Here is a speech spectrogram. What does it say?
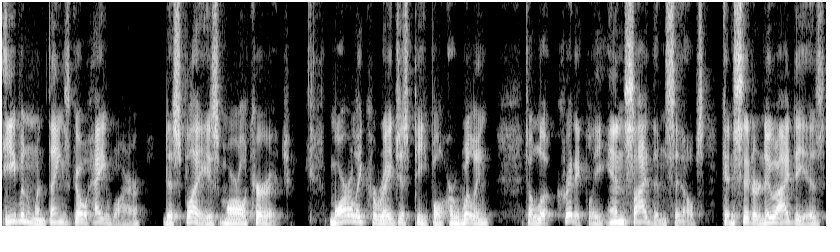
even when things go haywire, displays moral courage. Morally courageous people are willing to look critically inside themselves, consider new ideas,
